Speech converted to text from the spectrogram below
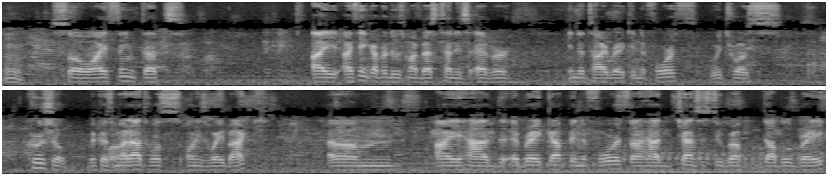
Mm. So I think that I I think I produced my best tennis ever in the tiebreak in the fourth, which was crucial because Marat was on his way back. Um, I had a break up in the fourth. I had chances to grab double break,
